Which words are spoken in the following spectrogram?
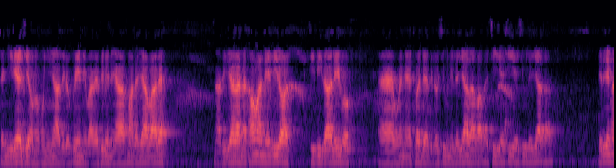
တညီတဲ့ရှိအောင်လို့ဘုန်းကြီးရတယ်လို့ပေးနေပါတယ်ဒီပြနေရာမှတ်လည်းရပါတယ်။နာဒီပြားကနှာခေါင်းကနေပြီးတော့ဒီဒီသားလေးကိုအဲဝင်နေထွက်တဲ့ဒီလိုရှုနေလည်းရတာပါပဲထီတယ်ထီတယ်ရှုလည်းရတာဒီပြင်က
